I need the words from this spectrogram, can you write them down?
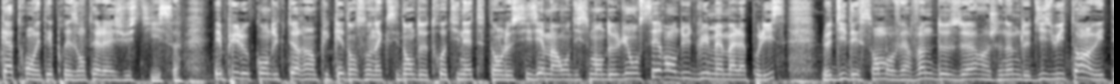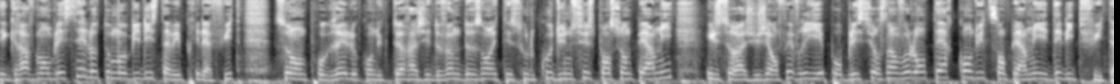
Quatre ont été présentées à la justice. Et puis le conducteur impliqué dans un accident de trottinette dans le 6e arrondissement de Lyon s'est rendu de lui-même à la police. Le 10 décembre, vers 22 heures, un jeune homme de 18 ans avait été gravement blessé. L'automobiliste avait pris la fuite. Selon le progrès, le conducteur âgé de 22 ans était sous le coup d'une suspension de permis. Il sera jugé en février pour blessures involontaires, conduite sans permis et délit de fuite.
